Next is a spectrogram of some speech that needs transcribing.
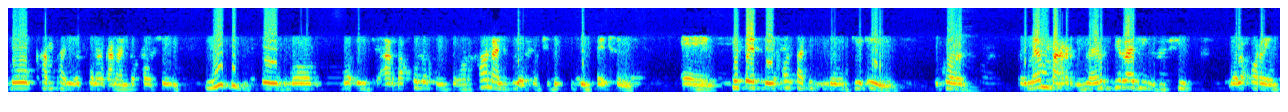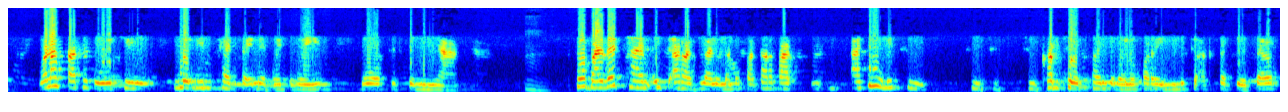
mo company e tshwana kana le Gautrain you need to disclose mo mo HR ba kgone go itse gore ga o na le di-opportunity infections and ke se se go sa ditlileng ke eng. Because remember re re dira di-shift mo le gore when I started working e ne impact in a bad way mo systeming yaka mm. so by that time HR a dula le nna mo fatshe but I think you need to to to to come to a point where like, you need to accept yourself,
